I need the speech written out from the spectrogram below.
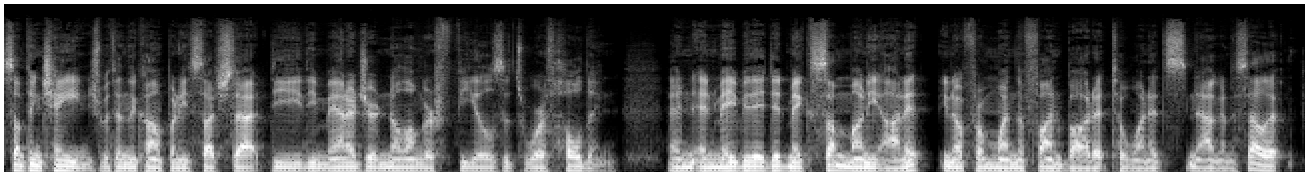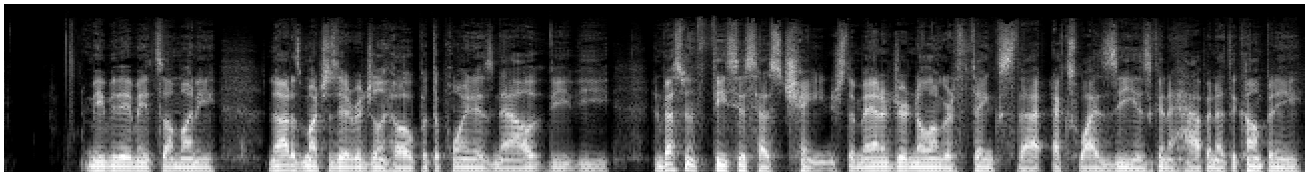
something changed within the company such that the the manager no longer feels it's worth holding. And and maybe they did make some money on it, you know, from when the fund bought it to when it's now going to sell it. Maybe they made some money, not as much as they originally hoped, but the point is now the the investment thesis has changed. The manager no longer thinks that XYZ is going to happen at the company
